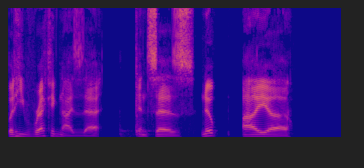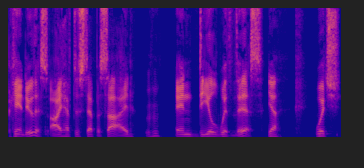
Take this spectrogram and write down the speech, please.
but he recognizes that and says, "Nope, I uh, I can't do this. I have to step aside Mhm. and deal with this. Yeah. Which,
